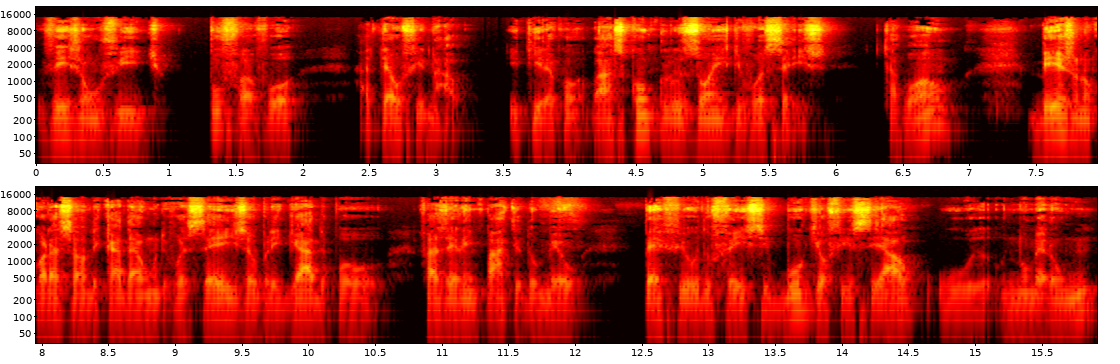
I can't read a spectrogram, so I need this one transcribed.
vejam o vídeo, por favor, até o final e tira as conclusões de vocês tá bom? Beijo no coração de cada um de vocês. Obrigado por fazerem parte do meu perfil do Facebook oficial, o, número um.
